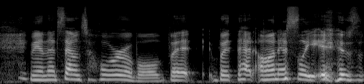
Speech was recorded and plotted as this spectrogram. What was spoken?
Man, that sounds horrible, but but that honestly is,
